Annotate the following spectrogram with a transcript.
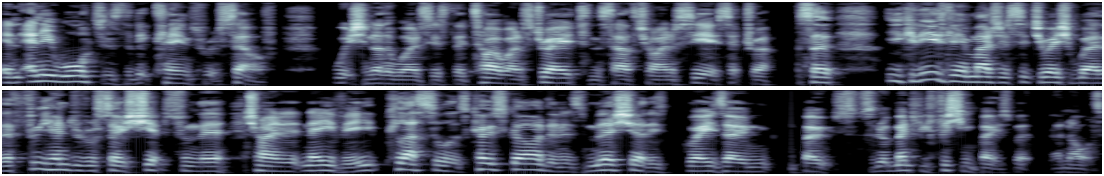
in any waters that it claims for itself, which in other words is the Taiwan Strait and the South China Sea, etc. So you could easily imagine a situation where the 300 or so ships from the China Navy, plus all its Coast Guard and its militia, these grey zone boats, sort of meant to be fishing boats, but are not,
